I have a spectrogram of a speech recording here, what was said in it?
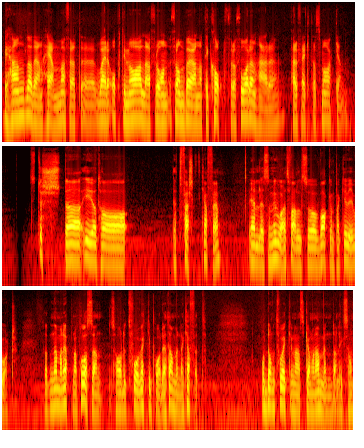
behandla den hemma? För att, eh, vad är det optimala från, från böna till kopp för att få den här eh, perfekta smaken? Största är att ha ett färskt kaffe. Eller som i vårt fall så vakuumpackar vi vårt. Så att när man öppnar påsen så har du två veckor på dig att använda kaffet. Och de två veckorna ska man använda liksom.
